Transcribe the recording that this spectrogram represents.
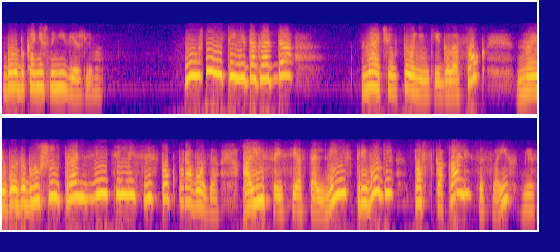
было бы, конечно, невежливо. «Неужели ты не догада?» — начал тоненький голосок — но его заглушил пронзительный свисток паровоза. Алиса и все остальные в тревоге повскакали со своих мест.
